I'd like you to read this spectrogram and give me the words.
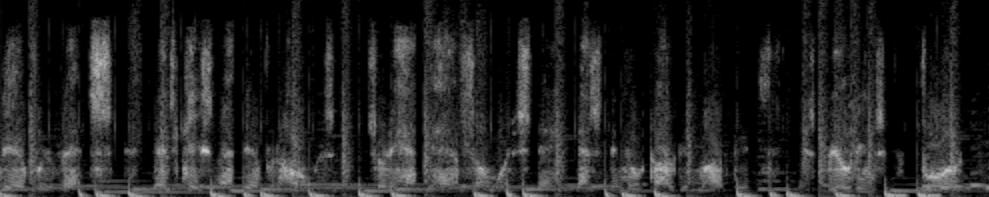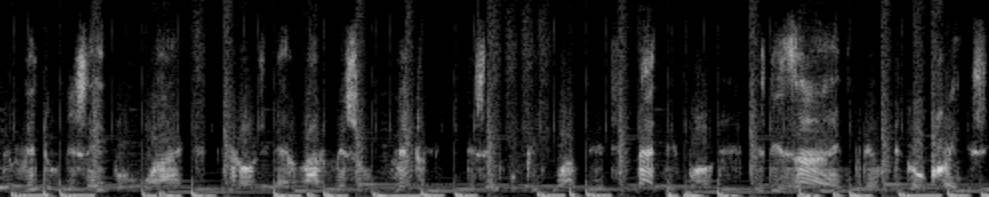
there for the vets. Education not there for the homeless. So they have to have somewhere to stay. That's the new target market. It's buildings for the mental disabled. Why? Because you got a lot of mental, mentally disabled people out there. Not their fault. It's designed for them to go crazy.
